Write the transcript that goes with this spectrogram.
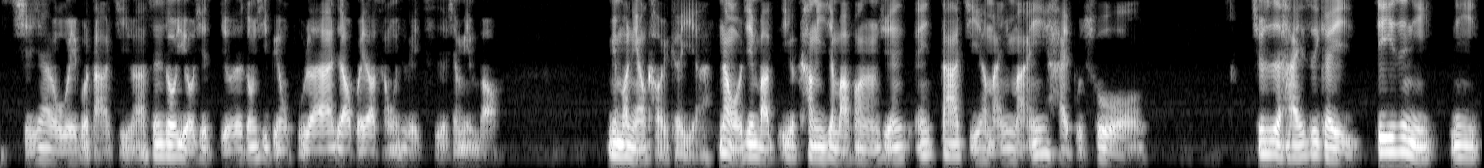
写一下有微波打击嘛，甚至说有些有的东西不用复热，它只要回到常温就可以吃了，像面包，面包你要烤也可以啊。那我今天把一个抗议先把它放上去，哎，大家集合买一买，哎，还不错，哦，就是还是可以。第一是你你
